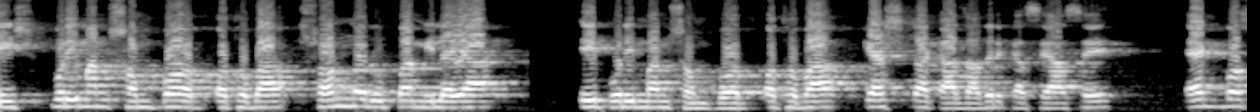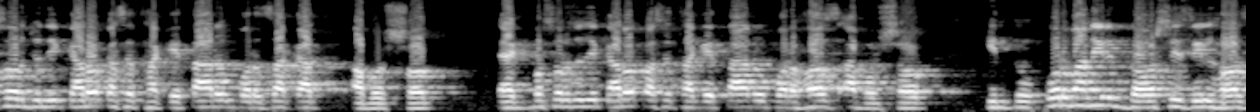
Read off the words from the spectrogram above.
এই পরিমাণ সম্পদ অথবা স্বর্ণ রূপা মিলাইয়া এই পরিমাণ সম্পদ অথবা ক্যাশ টাকা যাদের কাছে আছে, এক বছর যদি কারও কাছে থাকে তার উপর জাকাত আবশ্যক। এক বছর যদি কারও কাছে থাকে তার উপর হজ আবশ্যক। কিন্তু কোরবানির দশই জিল হজ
